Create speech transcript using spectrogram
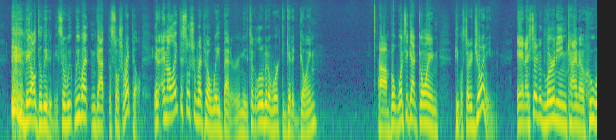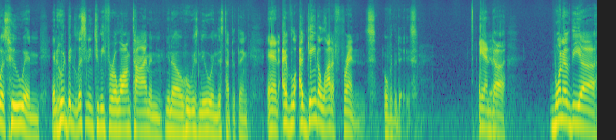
they all deleted me. So we, we went and got the social red pill. And, and I like the social red pill way better. I mean, it took a little bit of work to get it going. Um, but once it got going, people started joining. And I started learning kind of who was who and, and who had been listening to me for a long time and, you know, who was new and this type of thing. And I've, I've gained a lot of friends over the days. And Yeah. uh, one of the uh,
